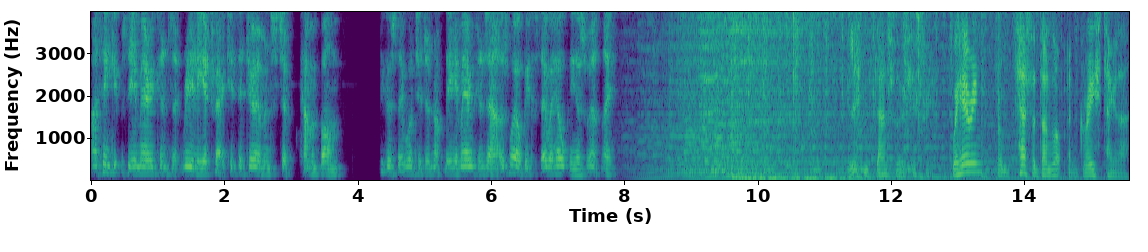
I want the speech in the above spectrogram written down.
I think it was the Americans that really attracted the Germans to come and bomb because they wanted to knock the Americans out as well because they were helping us, weren't they? You listen to Dan Snow's history. We're hearing from Tessa Dunlop and Grace Taylor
